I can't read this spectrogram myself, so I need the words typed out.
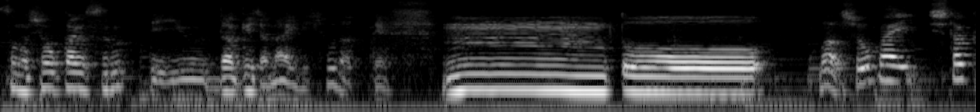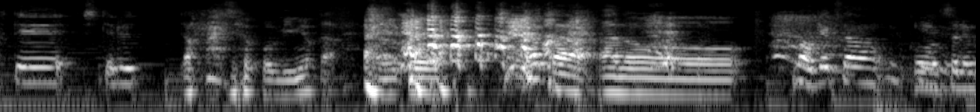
その紹介をするっていうだけじゃないでしょ？だって。うーんと、まあ、紹介したくてしてる、あ、まあ、じゃ微妙か。えーとなんか、あのーまあ、お客さん、こう、それ、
